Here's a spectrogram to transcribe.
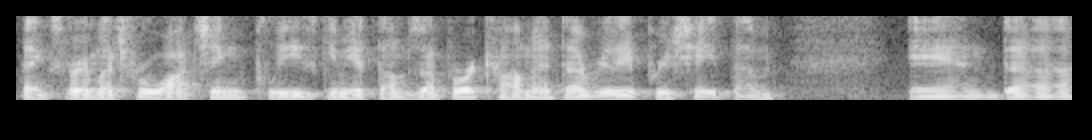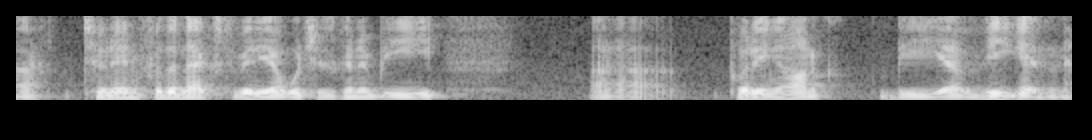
Thanks very much for watching. Please give me a thumbs up or a comment. I really appreciate them. And uh, tune in for the next video, which is going to be uh, putting on the uh, vegan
